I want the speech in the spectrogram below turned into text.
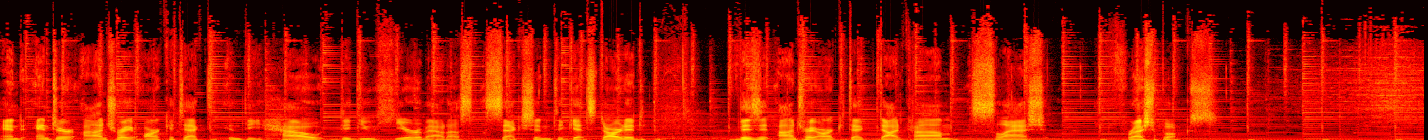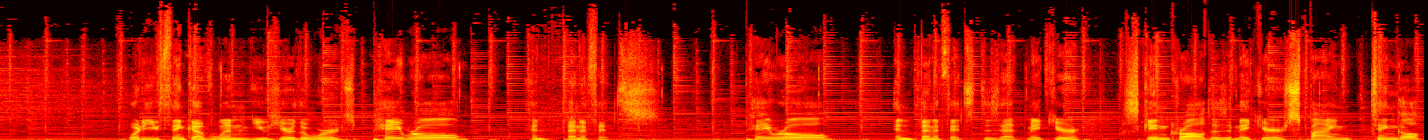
and enter EntreArchitect in the How Did You Hear About Us section to get started. Visit entrearchitect.com slash freshbooks. What do you think of when you hear the words payroll and benefits? Payroll and benefits. Does that make your skin crawl? Does it make your spine tingle?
